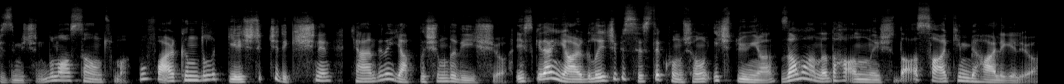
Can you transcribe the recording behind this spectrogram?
bizim için. Bunu asla unutma. Bu farkındalık geliştikçe de kişinin kendine yaklaşımı da değişiyor. Eskiden yargılayıcı bir sesle konuşan o iç dünyan zamanla daha anlayışlı, daha sakin bir hale geliyor.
